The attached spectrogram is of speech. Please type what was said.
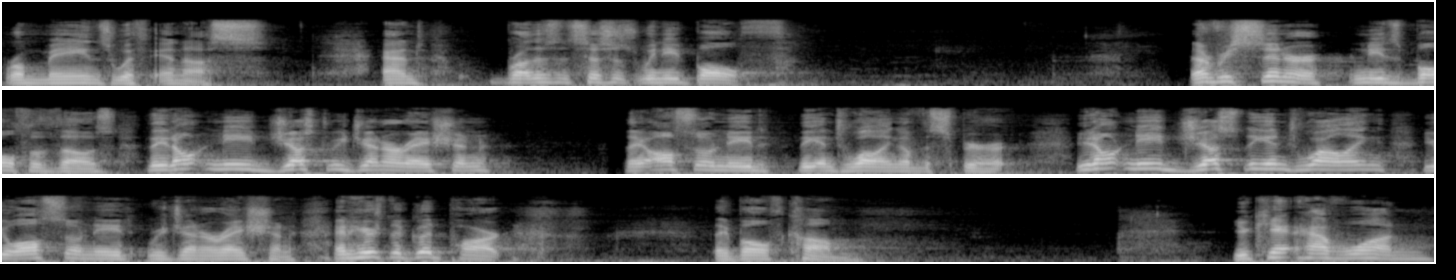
remains within us. And brothers and sisters, we need both. Every sinner needs both of those. They don't need just regeneration. They also need the indwelling of the Spirit. You don't need just the indwelling, you also need regeneration. And here's the good part. They both come. You can't have one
